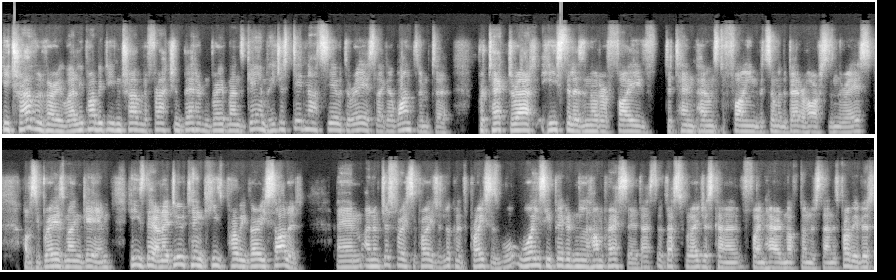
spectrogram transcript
he travelled very well. He probably even travelled a fraction better than Brave Man's Bravemansgame, but he just did not see out the race. Like I wanted him to Protectorat. He still has another five to ten pounds to find with some of the better horses in the race. Obviously, Bravemansgame, he's there, and I do think he's probably very solid. Um, and I'm just very surprised just looking at the prices. Why is he bigger than L'Homme Presse? That's that's what I just kind of find hard enough to understand. It's probably a bit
